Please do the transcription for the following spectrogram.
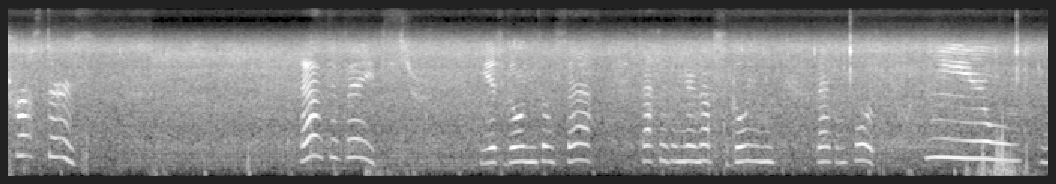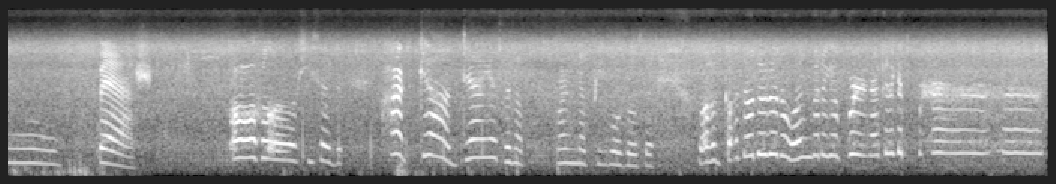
Thrusters. Activate. He is going so fast. Faster than your nuts. Going back and forth. Bash. Oh, he said, oh, God dang it, when the, when the people go say, oh God, no, no, no, no, I'm gonna get burned, I'm gonna get burned.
